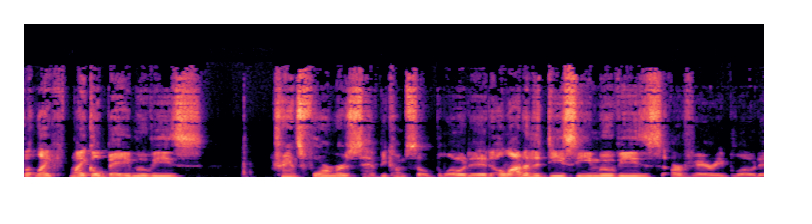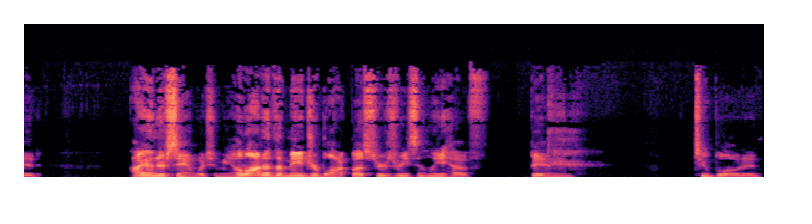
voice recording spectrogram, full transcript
but like Michael Bay movies, Transformers have become so bloated. A lot of the DC movies are very bloated. I understand what you mean. A lot of the major blockbusters recently have been too bloated.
